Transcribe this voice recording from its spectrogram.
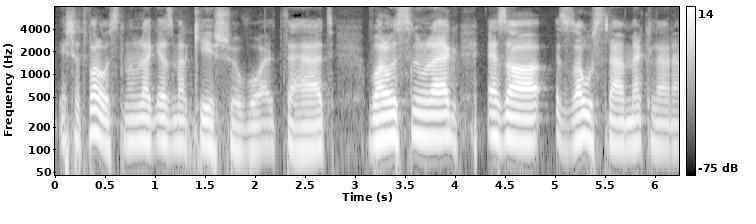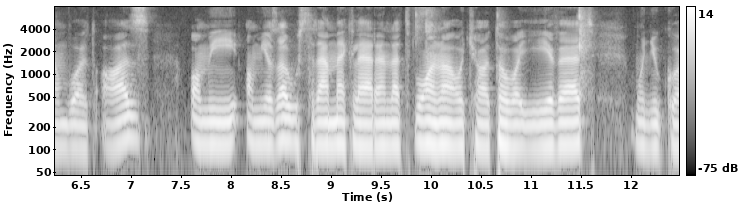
és hát valószínűleg ez már késő volt. Tehát valószínűleg ez, a, ez az Ausztrál McLaren volt az, ami, ami az Ausztrál McLaren lett volna, hogyha a tavalyi évet mondjuk uh,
